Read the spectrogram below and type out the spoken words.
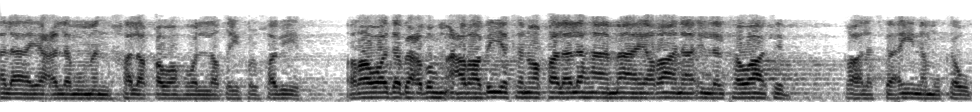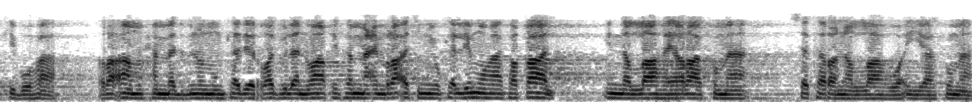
ألا يعلم من خلق وهو اللطيف الخبير. راود بعضهم أعرابية وقال لها ما يرانا إلا الكواكب. قالت فأين مكوكبها؟ رأى محمد بن المنكدر رجلا واقفا مع امرأة يكلمها فقال إن الله يراكما سترنا الله وإياكما.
